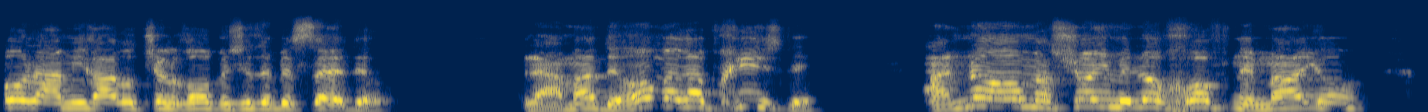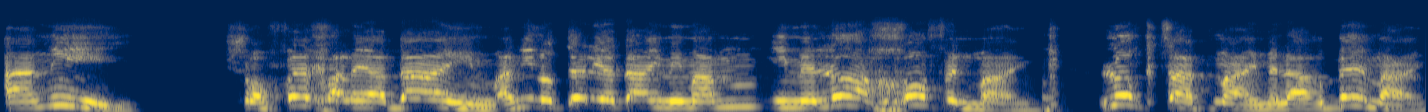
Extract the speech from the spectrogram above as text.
פה לאמירה הזאת של רובה שזה בסדר. למה דאומר רב חיסדה, אנו משוי מלוא חופנה מאיו, אני שופך על הידיים, אני נוטל ידיים עם, עם מלוא החופן מים, לא קצת מים, אלא הרבה מים.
